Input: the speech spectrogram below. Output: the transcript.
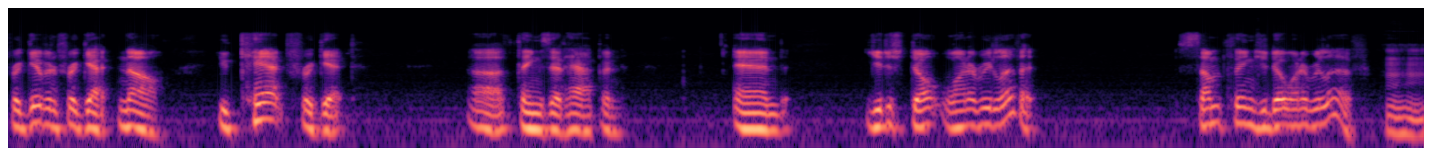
Forgive and forget. No, you can't forget uh, things that happen. And you just don't want to relive it some things you don't want to relive Mm-hmm.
